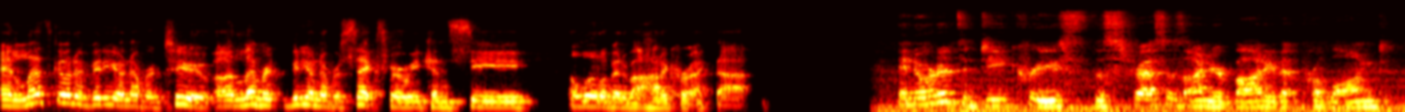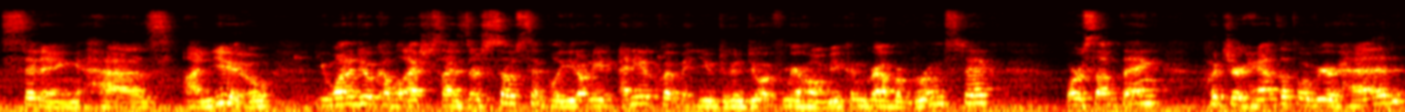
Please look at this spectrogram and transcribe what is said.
And let's go to video number two uh, video number six where we can see a little bit about how to correct that. In order to decrease the stresses on your body that prolonged sitting has on you you want to do a couple exercises. They're so simple. You don't need any equipment. You can do it from your home. You can grab a broomstick or something Put your hands up over your head,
